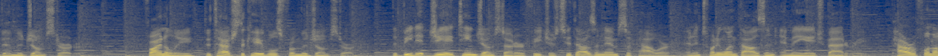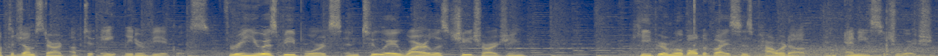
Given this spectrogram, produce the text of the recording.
then the jump starter. Finally, detach the cables from the jump starter. The BEATIT G18 jump starter features 2000 amps of power and a 21000 mAh battery, powerful enough to jumpstart up to 8 liter vehicles. Three USB ports and 2A wireless Qi charging keep your mobile devices powered up in any situation.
